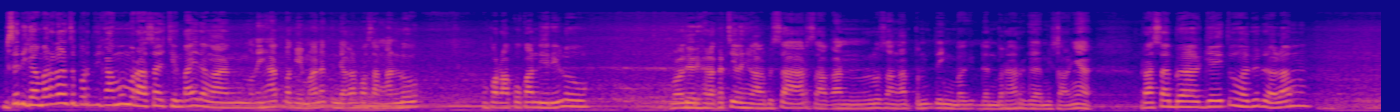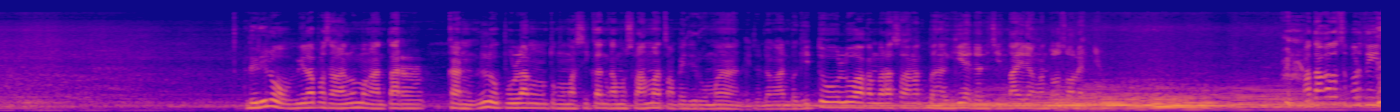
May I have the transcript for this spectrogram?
Bisa digambarkan seperti kamu merasa dicintai dengan melihat bagaimana tindakan pasangan lu memperlakukan diri lu. Mulai dari hal kecil hingga hal besar seakan lu sangat penting dan berharga. Misalnya rasa bahagia itu hadir dalam diri lo bila pasangan lu mengantarkan lu pulang untuk memastikan kamu selamat sampai di rumah gitu. Dengan begitu lu akan merasa sangat bahagia dan dicintai dengan tulus olehnya kata-kata seperti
